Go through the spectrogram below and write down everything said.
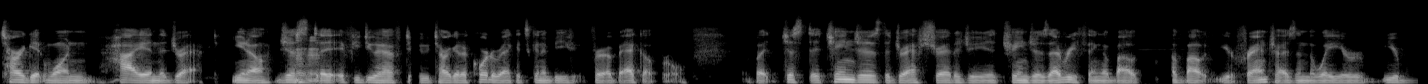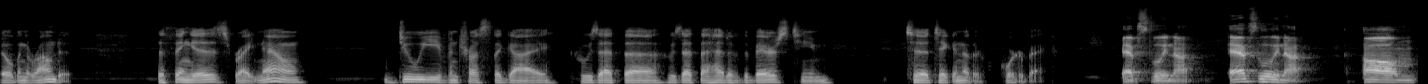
target one high in the draft you know just mm-hmm. uh, if you do have to target a quarterback it's going to be for a backup role. But just it changes the draft strategy it changes everything about about your franchise and the way you're you're building around it. The thing is right now do we even trust the guy who's at the who's at the head of the bears team to take another quarterback? Absolutely not. Absolutely not. Um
